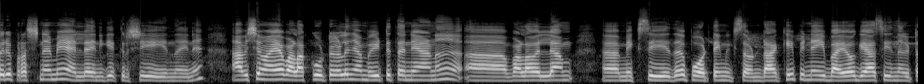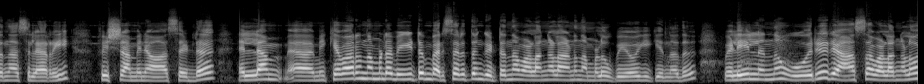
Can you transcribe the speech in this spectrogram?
ഒരു പ്രശ്നമേ അല്ല എനിക്ക് കൃഷി ചെയ്യുന്നതിന്. ആവശ്യമായ വളക്കൂട്ടുകൾ ഞാൻ വീട്ടിൽ തന്നെയാണ് വളമെല്ലാം മിക്സ് ചെയ്ത് പോട്ടി മിക്സ് ഉണ്ടാക്കി. പിന്നെ ഈ ബയോഗ്യാസിൽ നിന്ന് കിട്ടുന്ന സ്ലറി ഫിഷ് അമിനോ ആസിഡ് എല്ലാം മിക്കവാറും നമ്മുടെ വീട്ടും പരിസരത്തും കിട്ടുന്ന വളങ്ങളാണ് നമ്മൾ ഉപയോഗിക്കുന്നത്. വെളിയിൽ നിന്ന് ഒരു രാസവളങ്ങളോ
